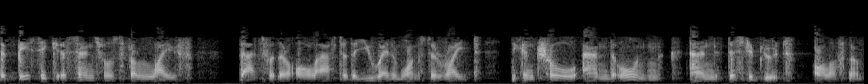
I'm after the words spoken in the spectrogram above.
The basic essentials for life, that's what they're all after. The UN wants to right to control and own and distribute all of them.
